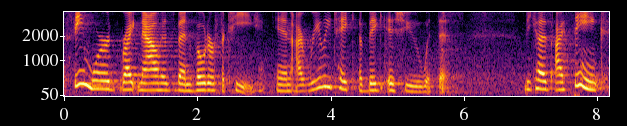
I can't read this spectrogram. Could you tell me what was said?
theme word right now has been voter fatigue, and I really take a big issue with this because I think,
